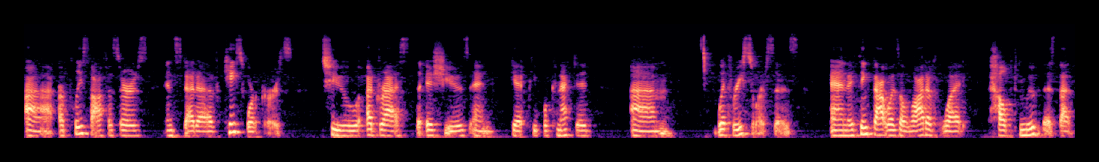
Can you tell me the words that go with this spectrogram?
uh, our police officers instead of caseworkers to address the issues and get people connected um, with resources. And I think that was a lot of what helped move this. That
